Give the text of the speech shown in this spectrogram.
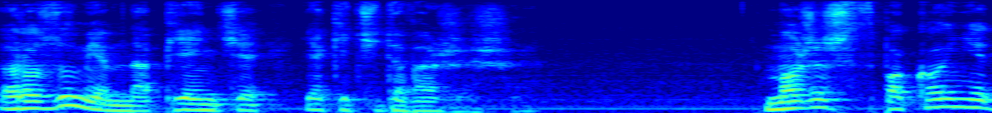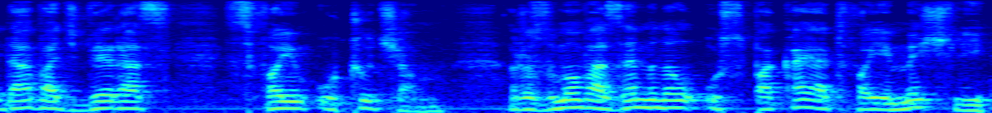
rozumiem napięcie, jakie ci towarzyszy. Możesz spokojnie dawać wyraz swoim uczuciom. Rozmowa ze mną uspokaja Twoje myśli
